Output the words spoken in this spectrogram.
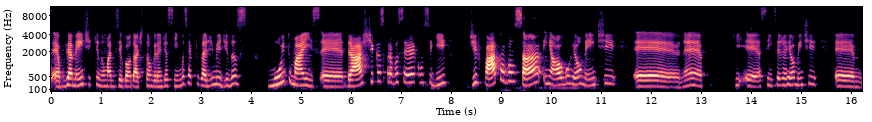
é obviamente que numa desigualdade tão grande assim, você vai precisar de medidas muito mais é, drásticas para você conseguir, de fato, avançar em algo realmente, é, né, que é, assim seja realmente é,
